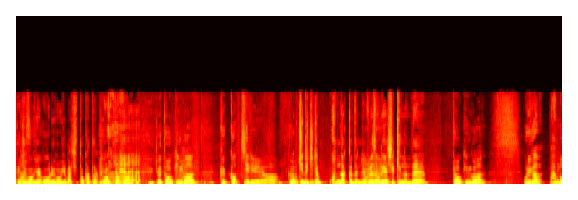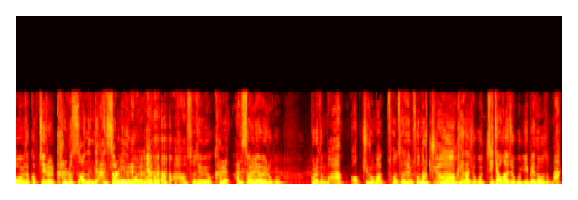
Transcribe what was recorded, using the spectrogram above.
돼지고기하고 오리고기 맛이 똑같았고 그 더 웃긴 건 그 껍질이에요. 그 껍질이 진짜 혼났거든요. 그래서 네. 우리가 시킨 건데 더 웃긴 건 우리가 막 먹으면서 껍질을 칼로 써는데 안 썰리는 거예요. 아 선생님 이거 칼 안 썰려요 이러고 그래도 막 억지로 막 손, 선생님 손으로 쭉 해가지고 찢어가지고 입에 넣어서 막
